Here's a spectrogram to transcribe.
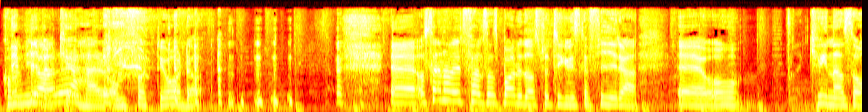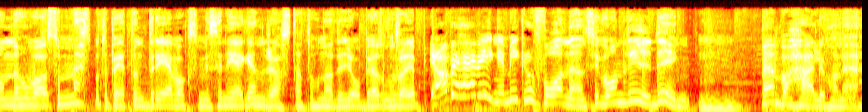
kommer vi göra det här om 40 år då? eh, och sen har vi ett födelsedagsbarn idag som jag tycker vi ska fira. Eh, och kvinnan som när hon var som mest på tapeten drev också med sin egen röst att hon hade jobbiga. Hon sa jag behöver ingen mikrofon ens, Yvonne Ryding. Men vad härlig hon är.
